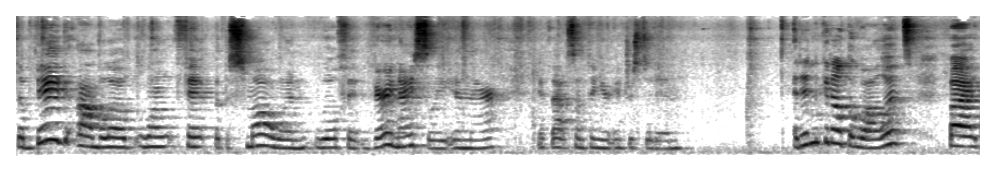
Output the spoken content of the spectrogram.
The big envelope won't fit, but the small one will fit very nicely in there if that's something you're interested in. I didn't get out the wallets, but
